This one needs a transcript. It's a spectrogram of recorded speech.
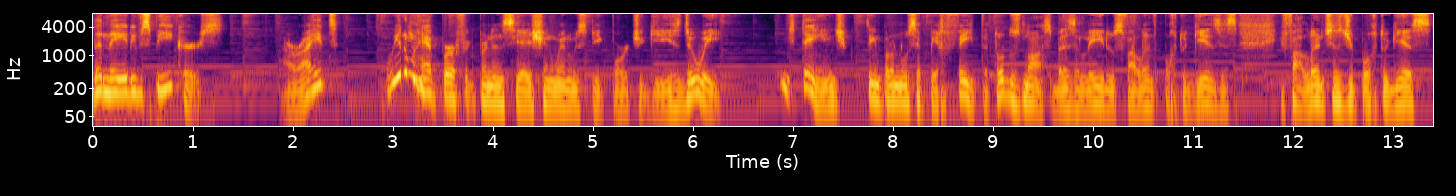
the native speakers. All right? We don't have perfect pronunciation when we speak Portuguese, do we? A gente tem, a gente tem pronúncia perfeita. Todos nós, brasileiros, falantes portugueses e falantes de português,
